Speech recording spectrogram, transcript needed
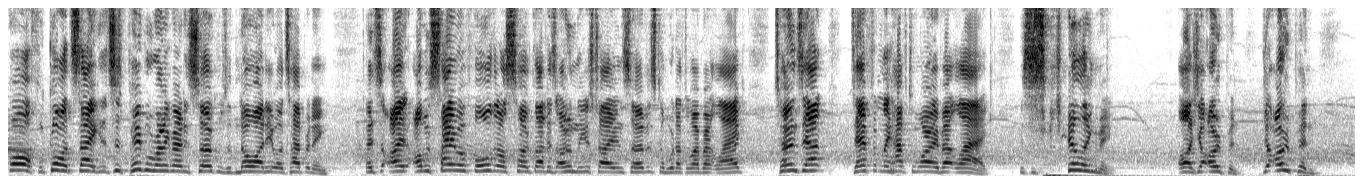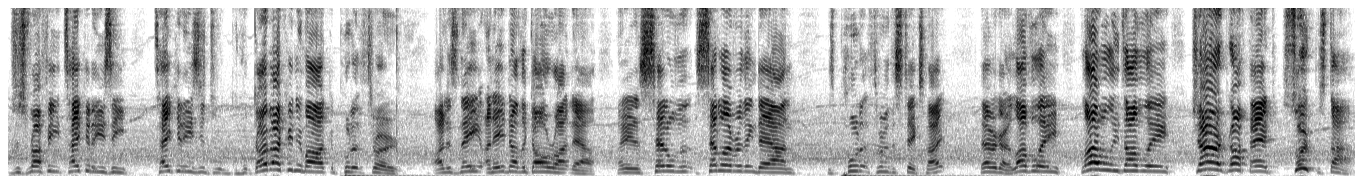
Oh, for God's sake, it's just people running around in circles with no idea what's happening. It's, I, I was saying before that I was so glad it's only Australian service because I wouldn't have to worry about lag. Turns out, definitely have to worry about lag. This is killing me. Oh, you're open. You're open. Just Ruffy, take it easy. Take it easy. To go back on your mark and put it through. I just need I need another goal right now. I need to settle the, settle everything down Just put it through the sticks, mate. There we go. Lovely, lovely, lovely. Jarryd Roughead, superstar.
